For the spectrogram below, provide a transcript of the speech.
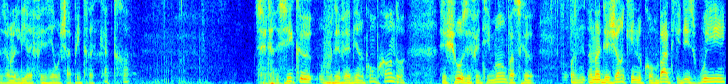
nous allons lire Ephésiens au chapitre 4, c'est ainsi que vous devez bien comprendre les choses, effectivement, parce que on, a des gens qui nous combattent, qui disent oui,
